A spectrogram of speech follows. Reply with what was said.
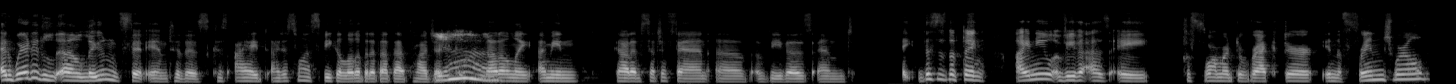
And where did uh, Loon fit into this? Because I, I just want to speak a little bit about that project. Yeah. Not only, I mean, God, I'm such a fan of Aviva's, and this is the thing. I knew Aviva as a performer director in the fringe world,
